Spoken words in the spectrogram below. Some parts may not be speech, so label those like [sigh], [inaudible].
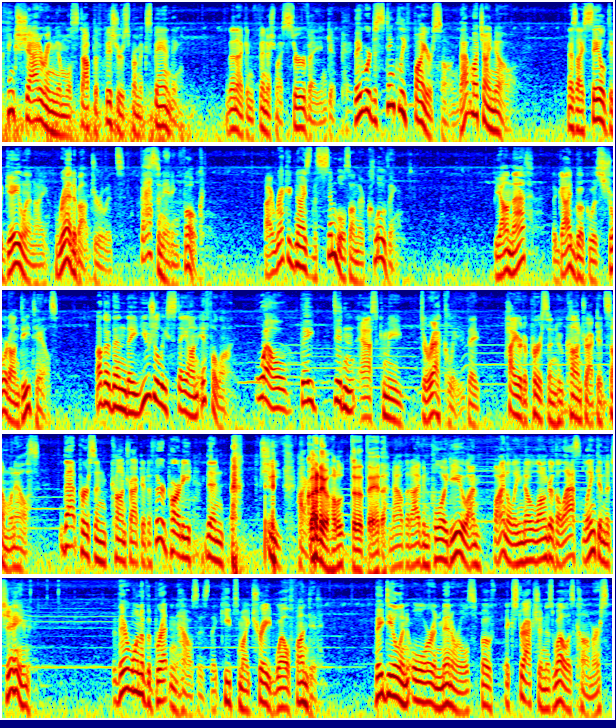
I think shattering them will stop the fissures from expanding. Then I can finish my survey and get paid. They were distinctly fire song, that much I know. As I sailed to Galen, I read about druids. Fascinating folk. I recognized the symbols on their clothing. Beyond that, the guidebook was short on details. Other than they usually stay on Ifalon. Well, they didn't ask me directly. They hired a person who contracted someone else. That person contracted a third party, then [laughs] she hired. Kukaan ei ole halunnut tätä tehdä. Now that I've employed you, I'm finally no longer the last link in the chain. They're one of the Breton houses that keeps my trade well funded. They deal in ore and minerals, both extraction as well as commerce.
